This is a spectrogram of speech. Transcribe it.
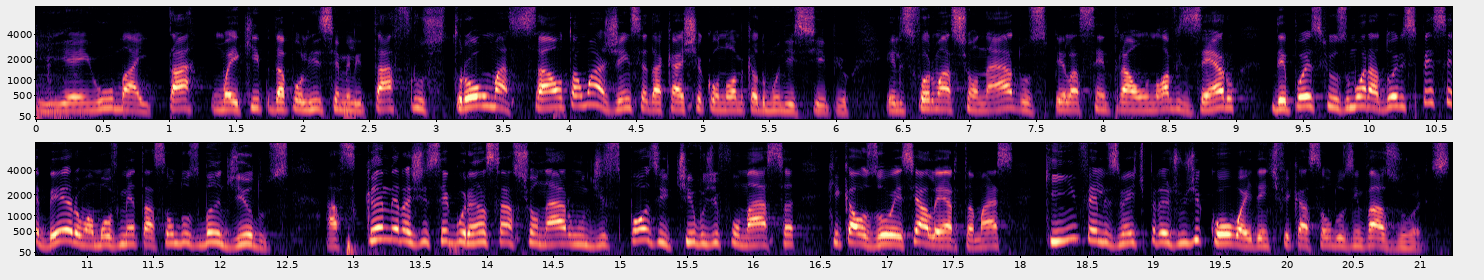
E em Humaitá, uma equipe da Polícia Militar frustrou um assalto a uma agência da Caixa Econômica do município. Eles foram acionados pela Central 190 depois que os moradores perceberam a movimentação dos bandidos. As câmeras de segurança acionaram um dispositivo de fumaça que causou esse alerta, mas que infelizmente prejudicou a identificação dos invasores.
